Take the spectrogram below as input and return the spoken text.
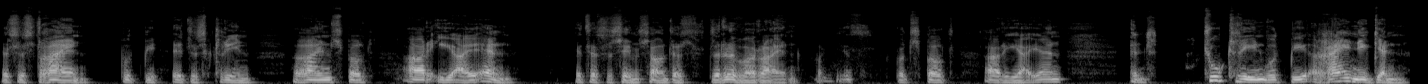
Es ist rein would be it is clean. Rein spelled R-E-I-N. It has the same sound as the river Rhine, but yes, but spelled R-E-I-N. And to clean would be reinigen.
